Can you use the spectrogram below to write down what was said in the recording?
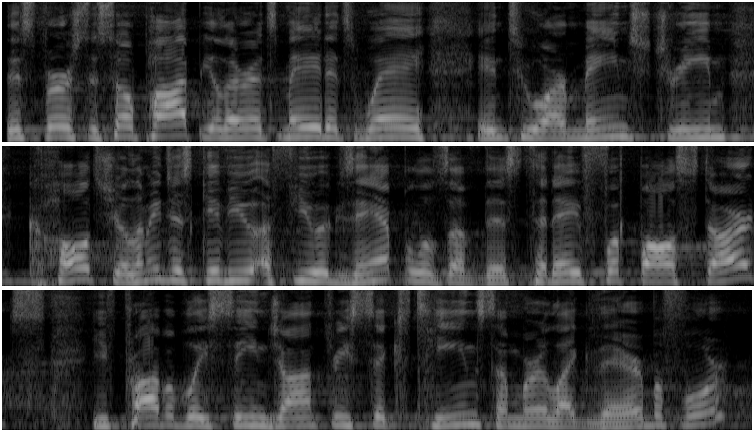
This verse is so popular, it's made its way into our mainstream culture. Let me just give you a few examples of this. Today football starts. You've probably seen John 3:16 somewhere like there before.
